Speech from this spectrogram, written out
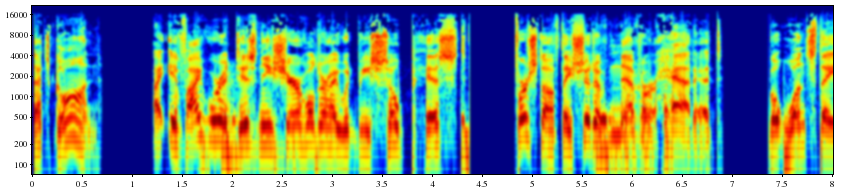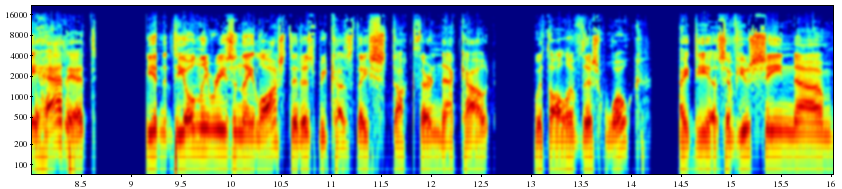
That's gone. I, if I were a Disney shareholder, I would be so pissed. First off, they should have never had it. But once they had it, know, the only reason they lost it is because they stuck their neck out with all of this woke ideas. Have you seen, um,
